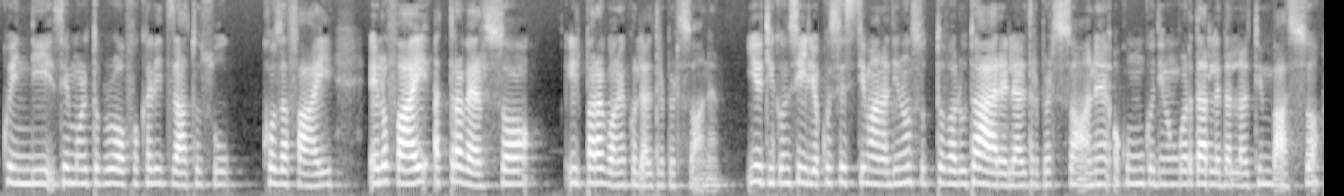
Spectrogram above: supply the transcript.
Quindi sei molto proprio focalizzato su cosa fai e lo fai attraverso il paragone con le altre persone. Io ti consiglio questa settimana di non sottovalutare le altre persone o comunque di non guardarle dall'alto in basso,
